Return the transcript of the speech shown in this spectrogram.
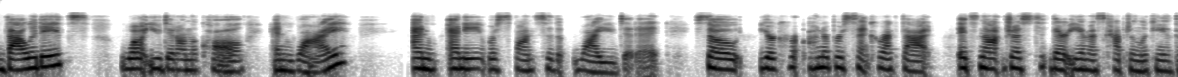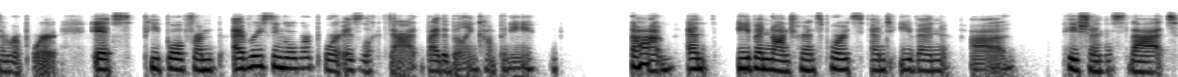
validates what you did on the call and why, and any response to the, why you did it. So you're 100% correct that it's not just their EMS captain looking at the report. It's people from every single report is looked at by the billing company. Um, and even non-transports and even uh, patients that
